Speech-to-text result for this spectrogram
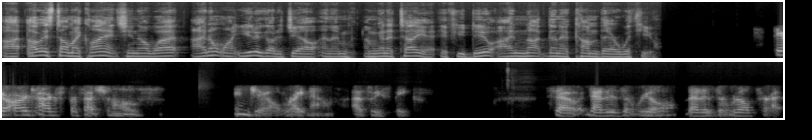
i always tell my clients you know what? I don't want you to go to jail and i'm i'm going to tell you if you do i'm not going to come there with you. There are tax professionals in jail right now as we speak so that is a real that is a real threat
